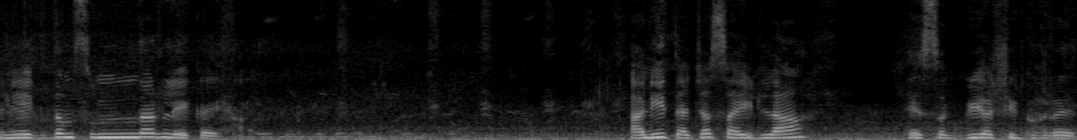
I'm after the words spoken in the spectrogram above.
आणि एकदम सुंदर लेक आहे हा. आणि त्याच्या साईडला हे सगळी अशी घरं आहेत.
